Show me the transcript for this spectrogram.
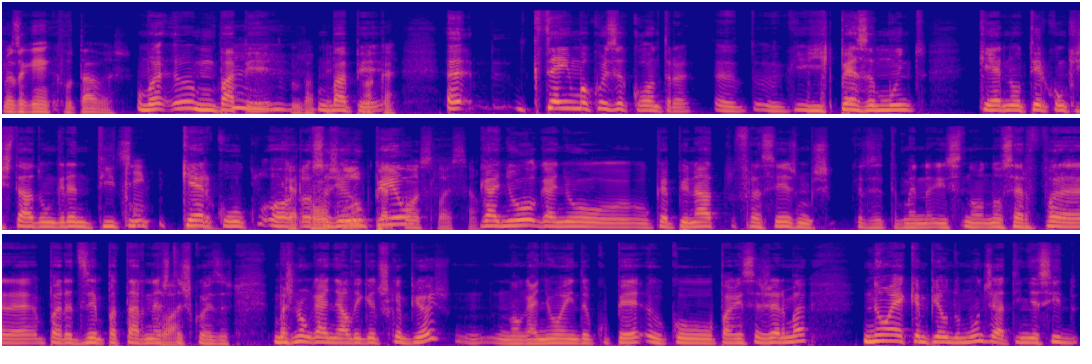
Mas a quem é que votavas? Uma, Mbappé, Mbappé, Mbappé okay. que tem uma coisa contra e que pesa muito quer não ter conquistado um grande título, Sim. quer com o, quer ou, com seja, o clube, europeu, ganhou, ganhou o campeonato francês, mas quer dizer, também isso não, não serve para, para desempatar nestas claro. coisas. Mas não ganha a Liga dos Campeões, não ganhou ainda com o, com o Paris Saint-Germain, não é campeão do mundo, já tinha sido,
